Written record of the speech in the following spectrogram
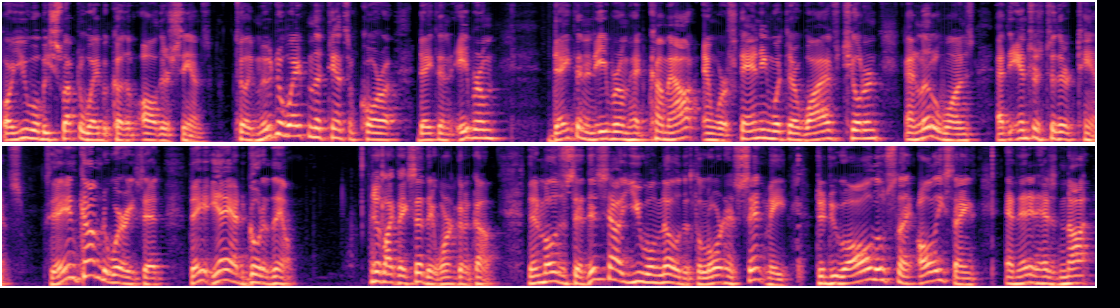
or you will be swept away because of all their sins. So he moved away from the tents of Korah, Dathan, and Abram. Dathan and Abram had come out and were standing with their wives, children, and little ones at the entrance to their tents. So they didn't come to where he said, they, they had to go to them. Just like they said they weren't going to come. Then Moses said, "This is how you will know that the Lord has sent me to do all those things, all these things, and that it has not,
